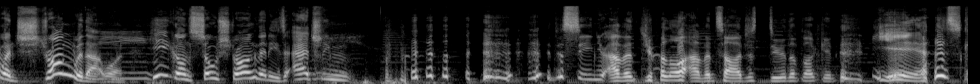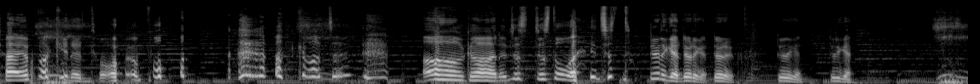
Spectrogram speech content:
went strong with that one. He gone so strong that he's actually just seeing your avatar, your little avatar, just do the fucking yeah. This guy is fucking adorable. I can't do. Oh god, it just just the way, just do it again, do it again, do it, again, do it again, do it again.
